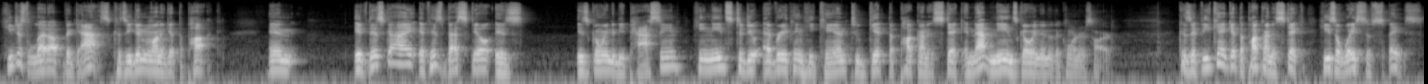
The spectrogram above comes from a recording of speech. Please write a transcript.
he just let up the gas because he didn't want to get the puck. And if this guy, if his best skill is is going to be passing, he needs to do everything he can to get the puck on his stick, and that means going into the corners hard. Because if he can't get the puck on his stick, he's a waste of space.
